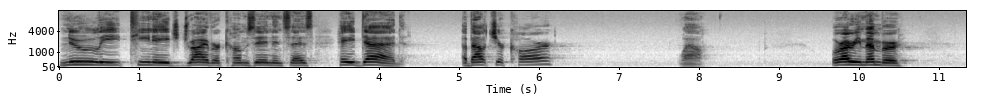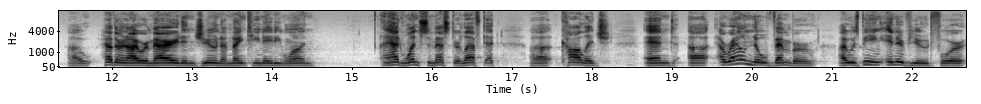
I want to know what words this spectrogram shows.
newly teenage driver comes in and says, Hey, Dad, about your car? Wow. Or I remember uh, Heather and I were married in June of 1981. I had one semester left at uh, college, and uh, around November, I was being interviewed for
